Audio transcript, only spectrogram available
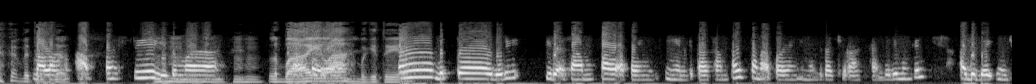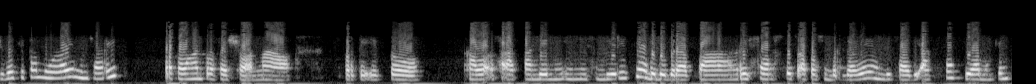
betul, malah betul. apa sih gitu Mhm, mah. mhm. Lebay apa ya? lah begitu ya. Ah, betul. Jadi tidak sampai apa yang ingin kita sampaikan atau yang ingin kita curahkan. Jadi mungkin ada baiknya juga kita mulai mencari pertolongan profesional seperti itu. Kalau saat pandemi ini sendiri sih ada beberapa resources atau sumber daya yang bisa diakses ya mungkin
